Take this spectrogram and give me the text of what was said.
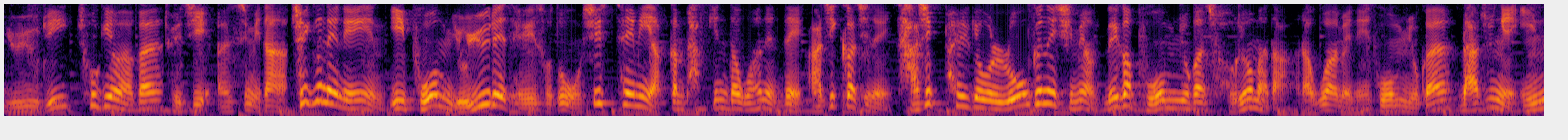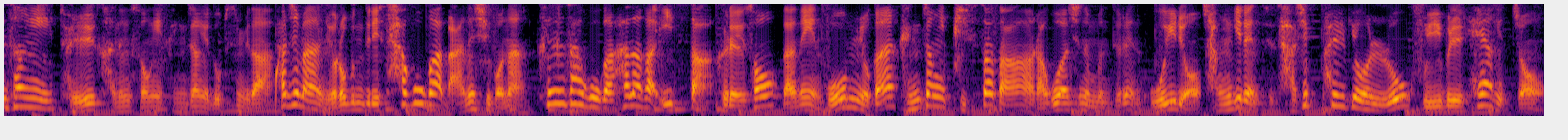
요율이 초기화가 되지 않습니다. 최근에는 이 보험 요율에 대해서도 시스템이 약간 바뀐다고 하는데 아직까지는 48개월로 끊으시면 내가 보험료가 저렴하다라고 하면은 보험료가 나중에 인상이 될 가능성이 굉장히 높습니다. 하지만 여러분들이 사고가 많으시거나 큰 사고가 하나가 있다. 그래서 나는 보험료가 굉장히 비싸다라고 하시는 분들은 오히려 장기 렌트 48개월로 구입을 해야겠죠.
